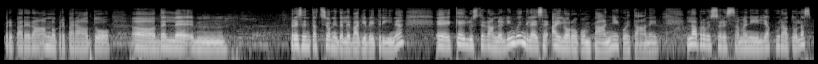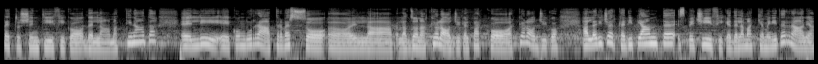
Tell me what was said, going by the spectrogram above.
hanno preparato uh, delle... Um, presentazioni delle varie vetrine eh, che illustreranno in lingua inglese ai loro compagni coetanei. La professoressa Maniglia ha curato l'aspetto scientifico della mattinata e li eh, condurrà attraverso eh, la, la, zona archeologica, il parco archeologico, alla ricerca di piante specifiche della macchia mediterranea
